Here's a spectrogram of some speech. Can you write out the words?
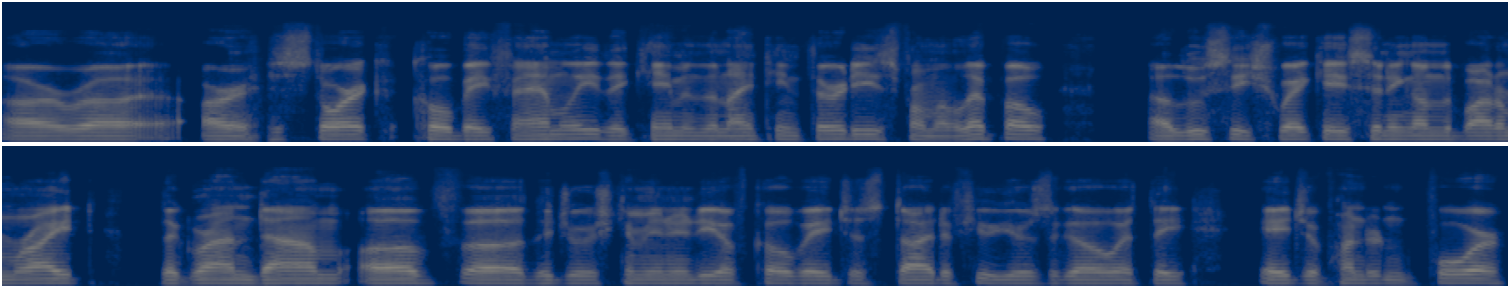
are uh, our historic Kobe family. They came in the 1930s from Aleppo. Uh, Lucy Schweke sitting on the bottom right, the grand dame of uh, the Jewish community of Kobe just died a few years ago at the age of 104.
